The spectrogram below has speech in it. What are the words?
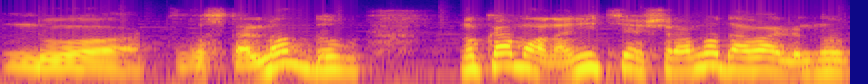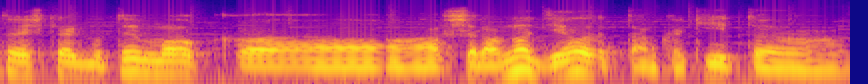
Вот. В остальном, ну, ну, come on, они тебе все равно давали, ну, то есть, как бы ты мог э, а, все равно делать там какие-то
